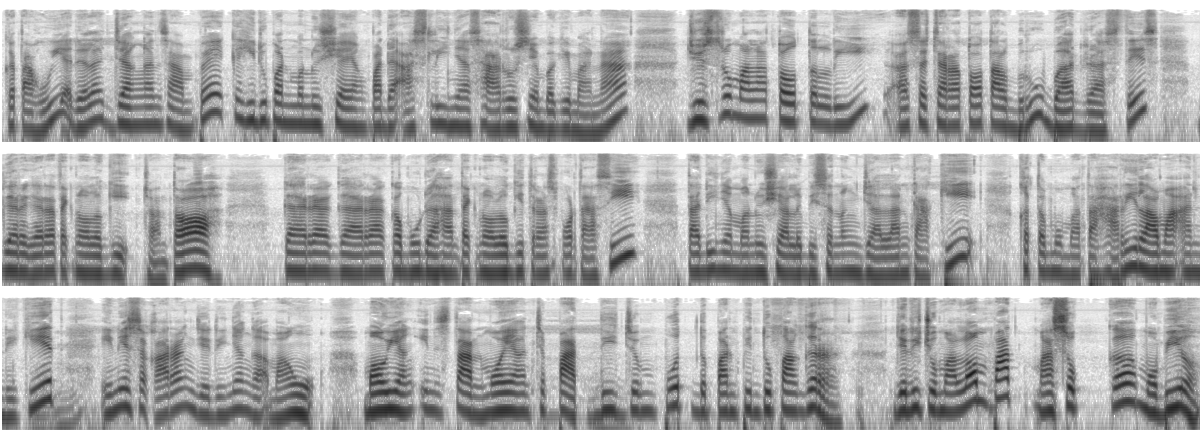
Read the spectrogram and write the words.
ketahui adalah jangan sampai kehidupan manusia yang pada aslinya seharusnya bagaimana justru malah totally uh, secara total berubah drastis gara-gara teknologi. Contoh, gara-gara kemudahan teknologi transportasi tadinya manusia lebih seneng jalan kaki ketemu matahari lamaan dikit hmm. ini sekarang jadinya nggak mau mau yang instan mau yang cepat dijemput depan pintu pagar jadi cuma lompat masuk ke mobil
